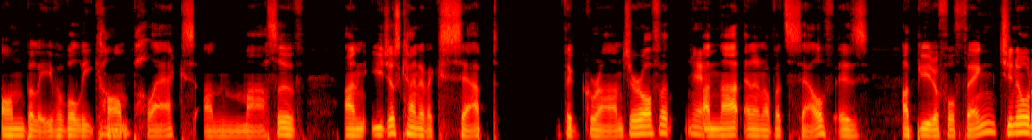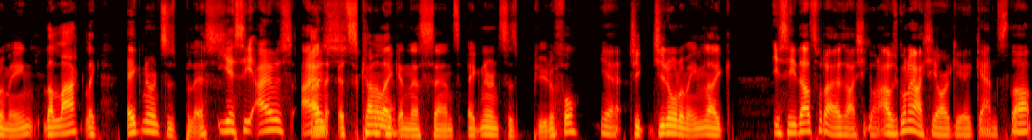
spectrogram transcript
unbelievably Mm-hmm. complex and massive, and you just kind of accept the grandeur of it, Yeah. and that in and of itself is a beautiful thing. Do you know what I mean? The lack, like ignorance is bliss. yeah, see, I was. I and was, it's kind of yeah. like in this sense, ignorance is beautiful. Yeah. Do you, do you know what I mean? Like, You see, that's what I was actually going. I was going to actually argue against that.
